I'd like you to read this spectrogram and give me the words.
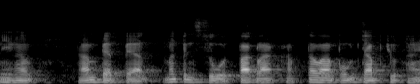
นี่ครับสามแปดแปดมันเป็นสูตรปักหลักครับ แต่ว่าผมจับชุดให้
